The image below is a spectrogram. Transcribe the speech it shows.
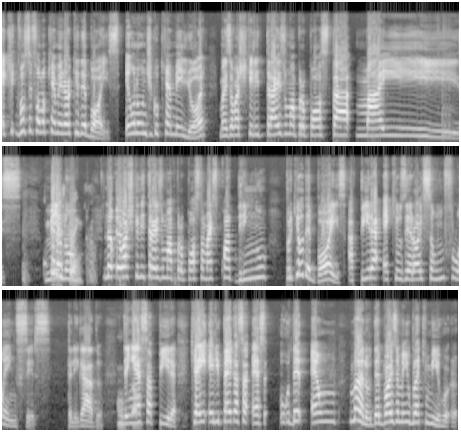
É que você falou que é melhor que The Boys. Eu não digo que é melhor, mas eu acho que ele traz uma proposta mais. Menos. Não, eu acho que ele traz uma proposta mais quadrinho. Porque o The Boys, a pira é que os heróis são influencers. Tá ligado? Tem Então. essa pira. Que aí ele pega essa. essa o The, é um. Mano, The Boys é meio Black Mirror.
